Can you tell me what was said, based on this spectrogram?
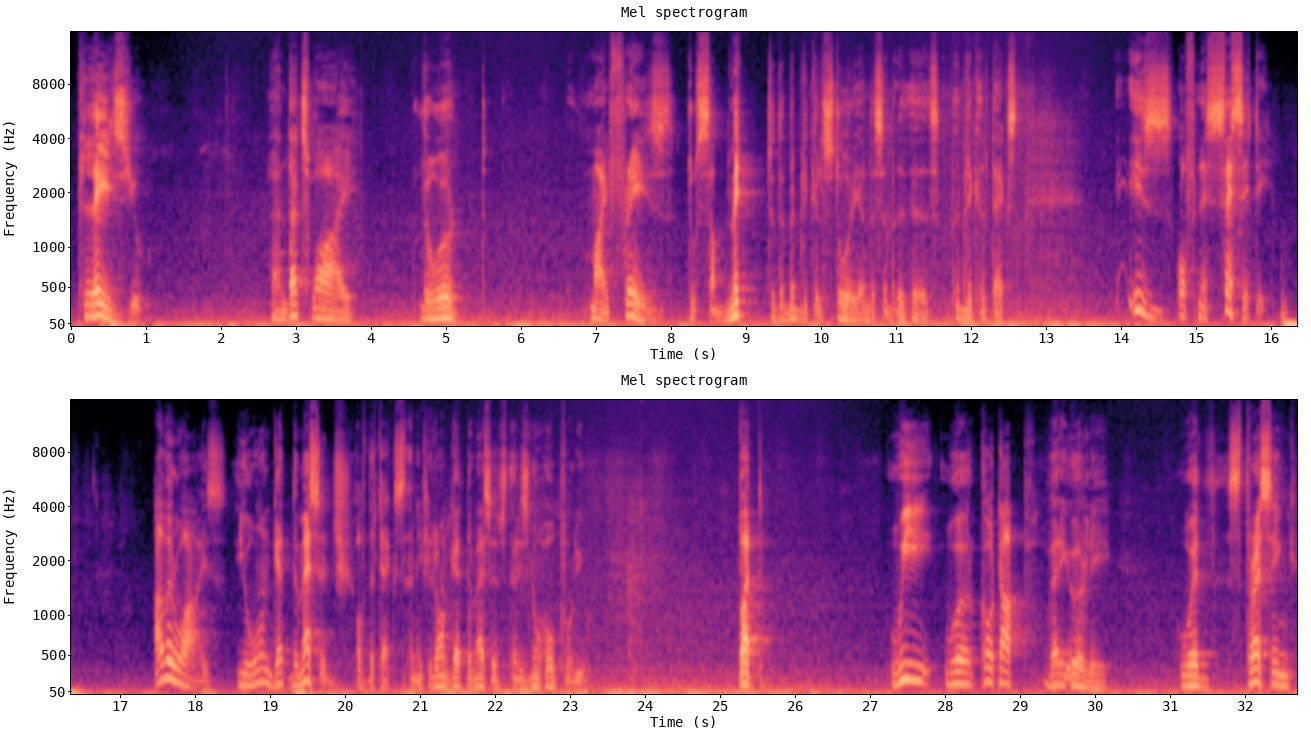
plays you. And that's why the word, my phrase, to submit to the biblical story and the sub- uh, biblical text is of necessity. Otherwise, you won't get the message of the text. And if you don't get the message, there is no hope for you. But we were caught up very early with stressing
